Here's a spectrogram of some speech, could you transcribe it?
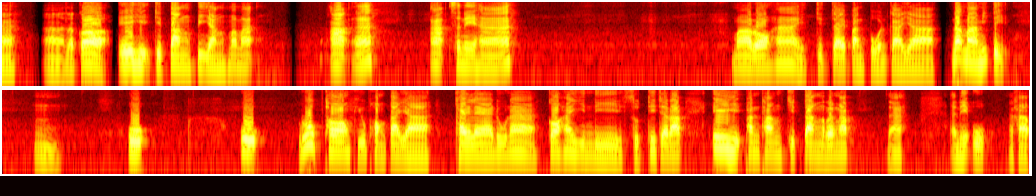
นะ อ่าแล้วก็เอหิจิตตังปิยังมะมะอะนะอะเสเนหา มาร้องไห้จิตใจปั่นป่วนกายาณมามิติอืมอุอุรูปทองผิวผ่องกายา ใครแลดูหน้าก็ให้ยินดีสุดที่จะรัก อีหิพันทังจิตตังระงับนะอันนี้อุนะครับ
